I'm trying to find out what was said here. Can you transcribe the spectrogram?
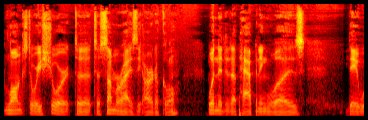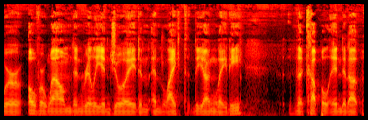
long story short, to to summarize the article, what ended up happening was they were overwhelmed and really enjoyed and, and liked the young lady. The couple ended up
